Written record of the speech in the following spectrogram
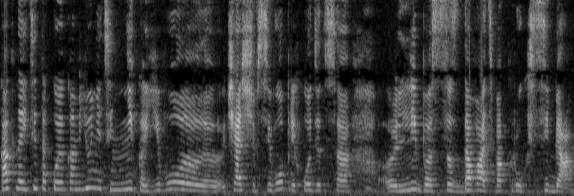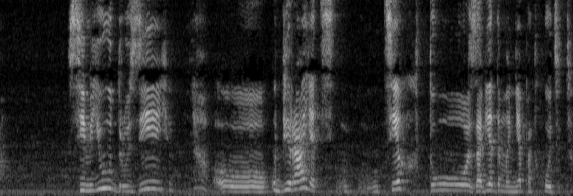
Как найти такое комьюнити? Ника, его э, чаще всего приходится э, либо создавать вокруг себя семью, друзей, э, убирая тех, кто заведомо не подходит.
